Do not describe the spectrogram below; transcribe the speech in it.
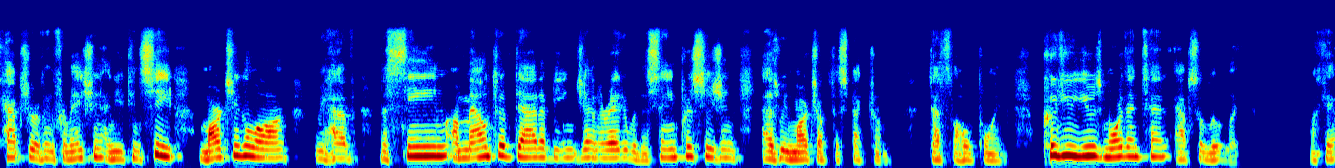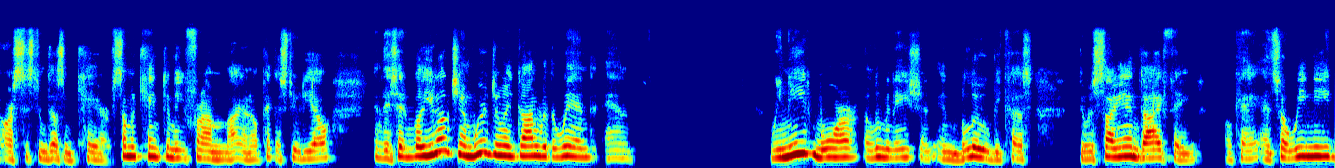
capture of information. And you can see marching along We have the same amount of data being generated with the same precision as we march up the spectrum. That's the whole point. Could you use more than ten? Absolutely. Okay, our system doesn't care. If someone came to me from, I don't know, pick a studio, and they said, well, you know, Jim, we're doing Gone with the Wind, and we need more illumination in blue because there was cyan dye fade, okay? And so we need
